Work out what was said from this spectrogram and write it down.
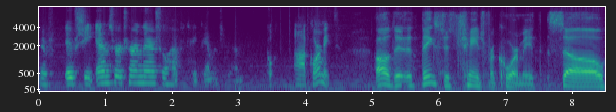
If if she ends her turn there, she'll have to take damage again. Uh, Cormith. Oh, the, the things just changed for Cormeath. So,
